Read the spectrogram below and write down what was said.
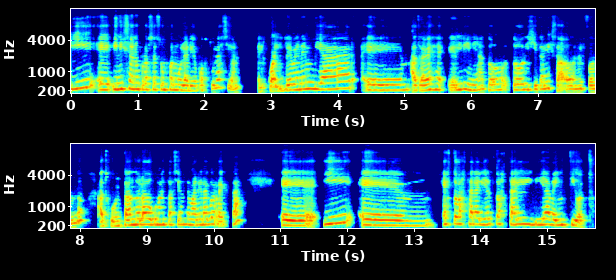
y eh, inician un proceso, un formulario de postulación, el cual deben enviar a través de en línea, todo, todo digitalizado en el fondo, adjuntando la documentación de manera correcta, eh, y esto va a estar abierto hasta el día 28.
